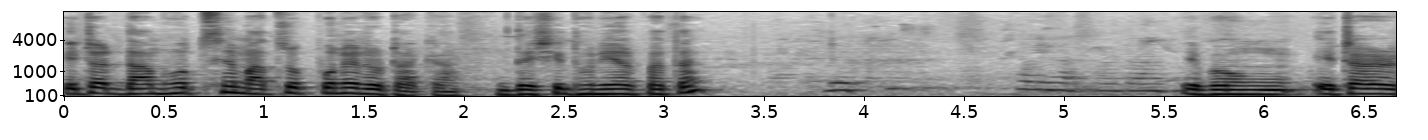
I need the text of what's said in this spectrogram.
এটার দাম হচ্ছে মাত্র পনেরো টাকা দেশি ধনিয়ার পাতা। এবং এটার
